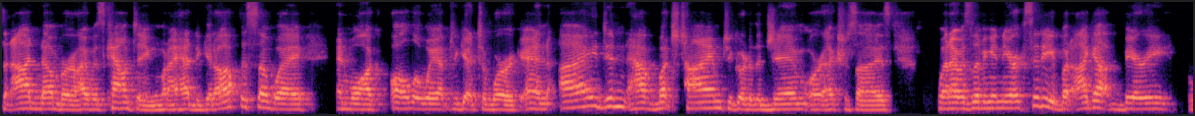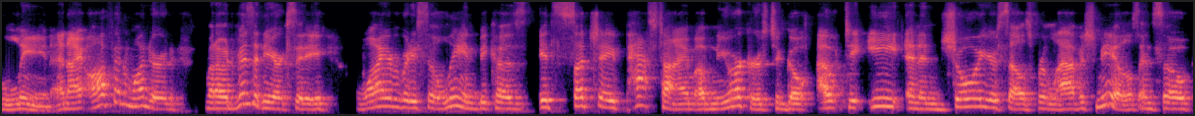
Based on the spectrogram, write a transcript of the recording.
it's an odd number I was counting when I had to get off the subway and walk all the way up to get to work. And I didn't have much time to go to the gym or exercise when I was living in New York City, but I got very lean. And I often wondered when I would visit New York City, why everybody's so lean because it's such a pastime of New Yorkers to go out to eat and enjoy yourselves for lavish meals. And so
